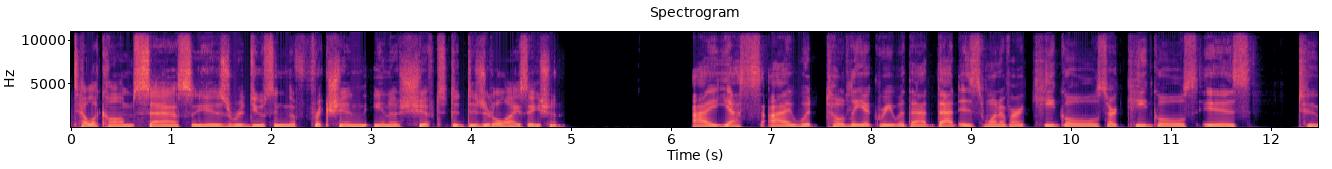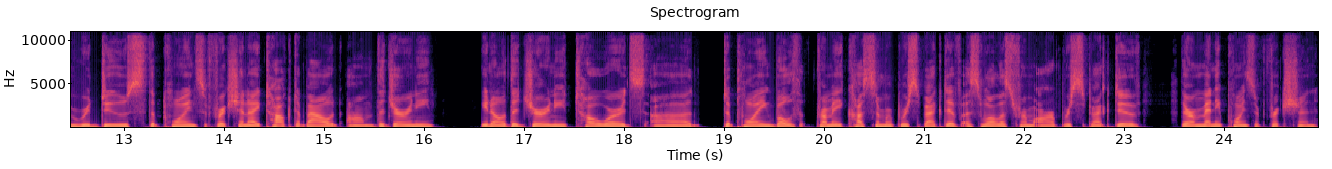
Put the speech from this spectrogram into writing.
telecom SaaS is reducing the friction in a shift to digitalization. I yes, I would totally agree with that. That is one of our key goals. Our key goals is to reduce the points of friction. I talked about um, the journey, you know, the journey towards uh, deploying both from a customer perspective as well as from our perspective. There are many points of friction.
